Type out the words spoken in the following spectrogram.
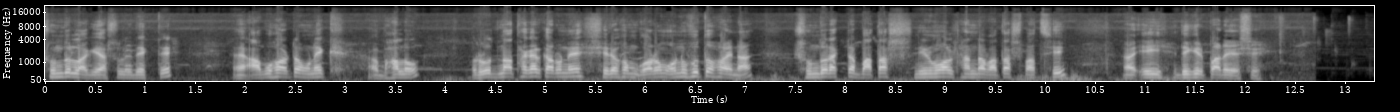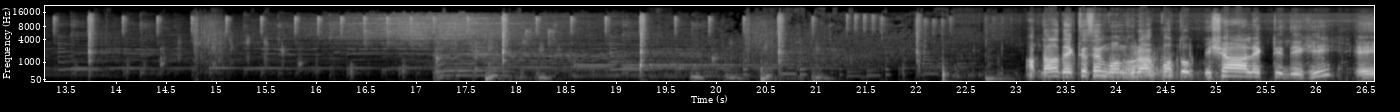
সুন্দর লাগে আসলে দেখতে। আবহাওয়াটা অনেক ভালো। রোদ না থাকার কারণে সেরকম গরম অনুভূত হয় না। সুন্দর একটা বাতাস, নির্মল ঠান্ডা বাতাস পাচ্ছি এই দিঘির পাড়ে এসে। আপনারা দেখতেছেন বন্ধুরা কত বিশাল একটি দিঘি, এই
